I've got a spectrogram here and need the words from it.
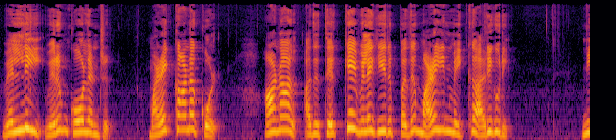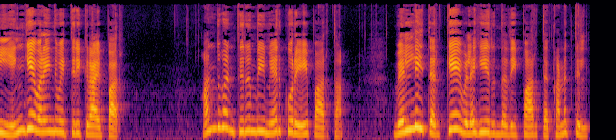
வெள்ளி வெறும் கோலன்று மழைக்கான கோல். ஆனால் அது தெற்கே விலகியிருப்பது மழையின்மைக்கு அறிகுறி. நீ எங்கே வரைந்து வைத்திருக்கிறாய் பார். அந்துவன் திரும்பி மேற்கூரையை பார்த்தான். வெள்ளி தெற்கே விலகியிருந்ததை பார்த்த கணத்தில்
